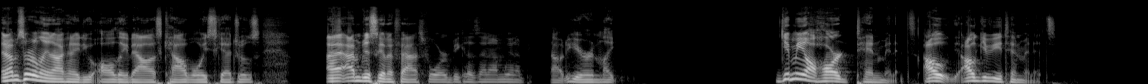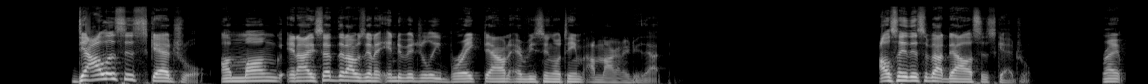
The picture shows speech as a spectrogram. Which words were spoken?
And I'm certainly not going to do all the Dallas Cowboys schedules. I, am just going to fast forward because then I'm going to be out here and like give me a hard 10 minutes. I'll I'll give you 10 minutes. Dallas's schedule among, and I said that I was going to individually break down every single team. I'm not going to do that. I'll say this about Dallas's schedule, right?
